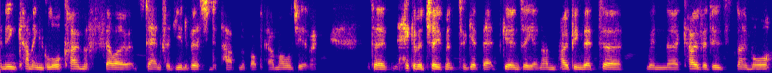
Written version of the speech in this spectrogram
an incoming glaucoma fellow at Stanford University Department of Ophthalmology. And it's a heck of achievement to get that Guernsey, and I'm hoping that uh, when uh, COVID is no more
